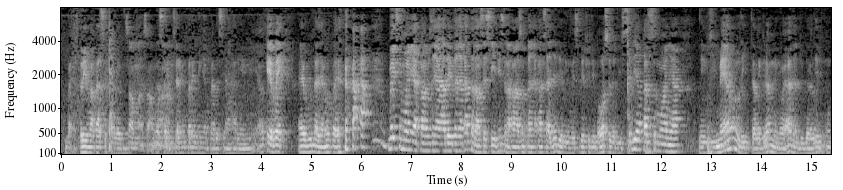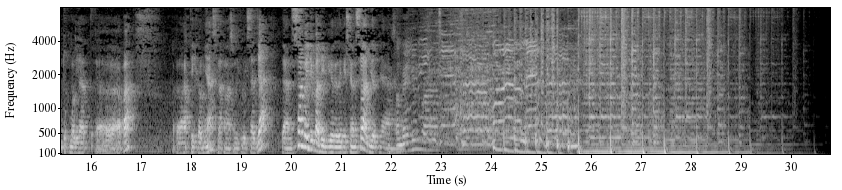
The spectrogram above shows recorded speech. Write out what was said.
Baik, terima kasih Pak Doni. Sama-sama. Anda sering-sering pada siang hari ini. Oke, baik. Ayo Bunda, jangan lupa ya. baik semuanya, kalau misalnya ada yang ditanyakan tentang sesi ini, silahkan langsung tanyakan saja di link deskripsi di bawah sudah disediakan semuanya. Link Gmail, link Telegram, link WA, dan juga link untuk melihat eh, apa eh, artikelnya. Silahkan langsung diklik saja. Dan sampai jumpa di video education selanjutnya. Sampai jumpa.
